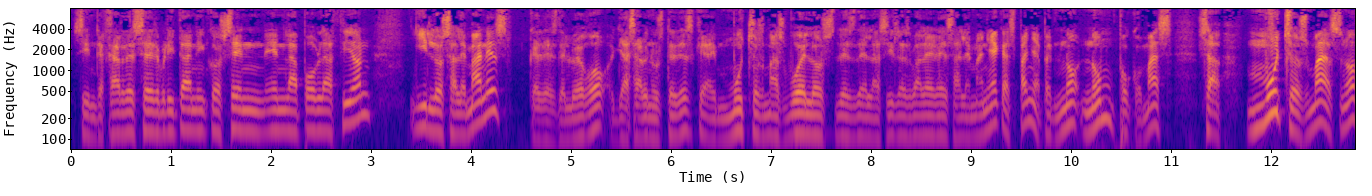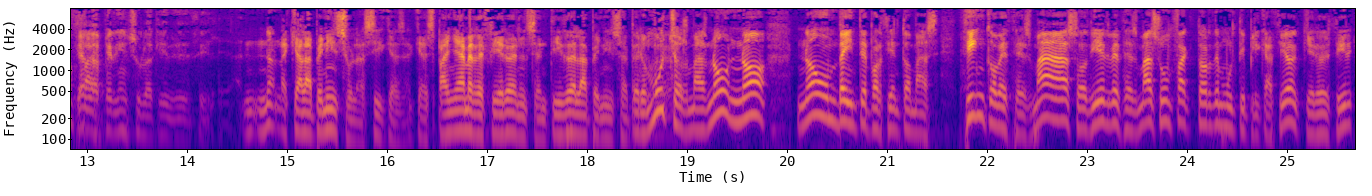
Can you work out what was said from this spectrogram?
sin dejar de ser británicos en, en la población y los alemanes que desde luego ya saben ustedes que hay muchos más vuelos desde las Islas Baleares a Alemania que a España, pero no, no un poco más, o sea, muchos más, ¿no? Que a la península quiere decir. No, que a la península, sí, que, a España me refiero en el sentido de la península, pero muchos más, no, no, no un 20% más, cinco veces más o diez veces más, un factor de multiplicación. Quiero decir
